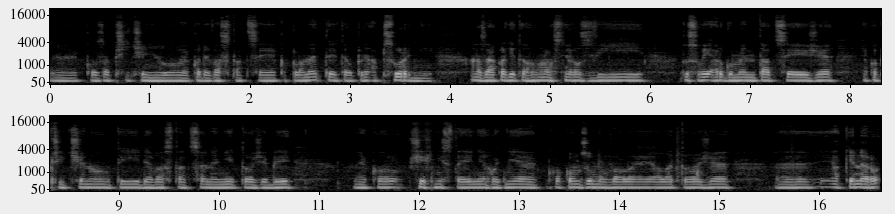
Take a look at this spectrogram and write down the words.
eh, jako zapříčinilo jako devastaci jako planety, to je úplně absurdní. A na základě toho vlastně rozvíjí tu svoji argumentaci, že jako příčinou té devastace není to, že by jako všichni stejně hodně jako konzumovali, ale to, že eh, jak je nero,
